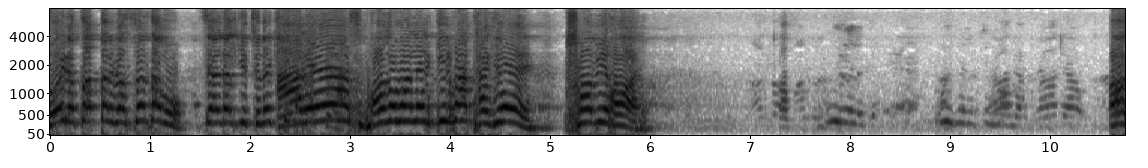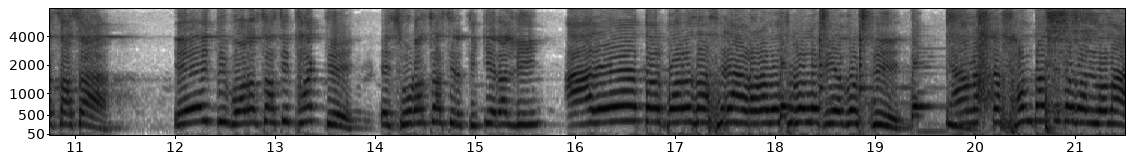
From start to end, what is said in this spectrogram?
দইটা চারটার ব্যস্ত দামু চাল ডাল কিছু নেই আরে ভগবানের কৃপা থাকলে সবই হয়। আ চাচা এই তুই বড় চাষি থাকতে এই ছোট চাষির তুই কে রালি আরে তোর বড় চাষিরা আঠারো বছর হলে বিয়ে করছি। এমন একটা সন্তান দিতে পারল না।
